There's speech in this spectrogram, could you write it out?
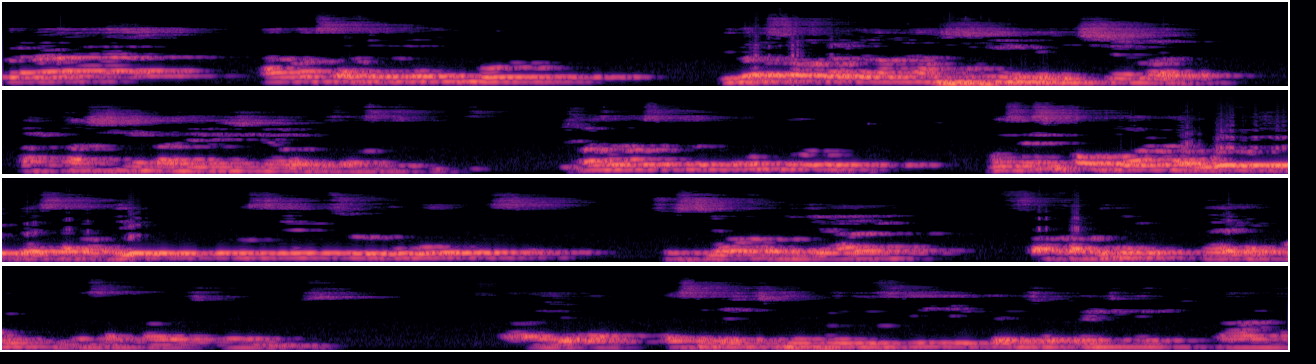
para a nossa vida como um todo. E não só para aquela caixinha que a gente chama a caixinha da religião das nossas vidas, mas a nossa vida como um todo. Você se comporta hoje dessa maneira porque você absorveu uma herança social, familiar. A família pega muito nessa parte, né, irmãos? essa de a gente reproduzir o que a gente aprende dentro de casa.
